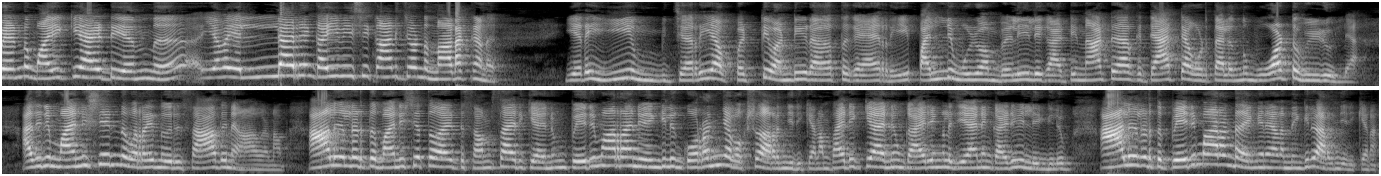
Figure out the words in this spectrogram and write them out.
പെണ്ണ് മൈക്കായിട്ട് എന്ന് ഇവ എല്ലാവരെയും കൈവീശി കാണിച്ചുകൊണ്ട് നടക്കണ്. എട ഈ ചെറിയ പെട്ടി വണ്ടിയുടെ അകത്ത് കയറി പല്ല് മുഴുവൻ വെളിയിൽ കാട്ടി നാട്ടുകാർക്ക് ടാറ്റ കൊടുത്താലൊന്നും വോട്ട് വീഴില്ല. അതിന് മനുഷ്യൻ എന്ന് പറയുന്ന ഒരു സാധനം ആവണം ആളുകളുടെ അടുത്ത് മനുഷ്യത്വമായിട്ട് സംസാരിക്കാനും പെരുമാറാനും എങ്കിലും കുറഞ്ഞ പക്ഷം അറിഞ്ഞിരിക്കണം. ഭരിക്കാനും കാര്യങ്ങൾ ചെയ്യാനും കഴിവില്ലെങ്കിലും ആളുകളുടെ അടുത്ത് പെരുമാറേണ്ടത് എങ്ങനെയാണെന്നെങ്കിലും അറിഞ്ഞിരിക്കണം.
